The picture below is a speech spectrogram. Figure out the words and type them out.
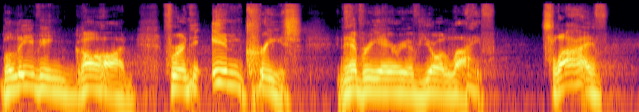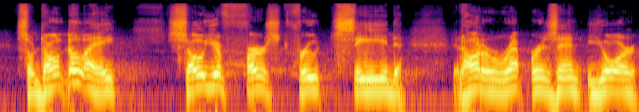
believing God for an increase in every area of your life. It's live, so don't delay. Sow your first fruit seed. It ought to represent your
